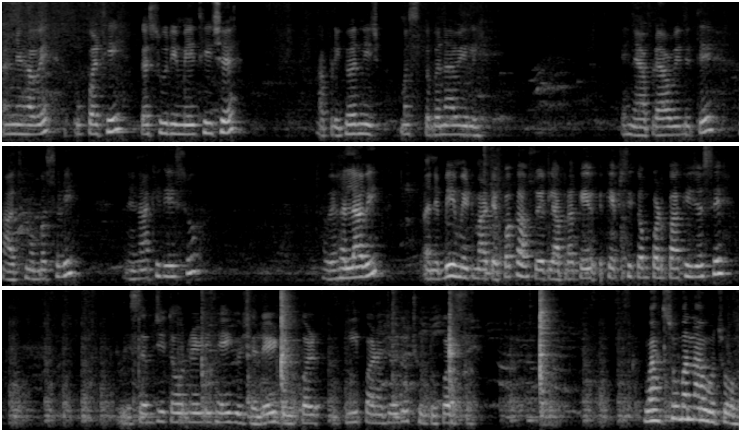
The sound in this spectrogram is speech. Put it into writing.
અને હવે ઉપરથી કસૂરી મેથી છે. આપણી ઘરની જ મસ્ત બનાવેલી. એને આપણે આવી રીતે હાથમાં મસળી અને નાખી દઈશું. હવે હલાવી અને બે મિનિટ માટે પકાવશું એટલે આપણા કેપ્સિકમ પણ પાકી જશે. સબ્જી તો ઓલરેડી થઈ ગયું છે. રેડી ઉપર ઘી પણ જોજો છૂટું પડશે. વાહ શું બનાવો છો?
